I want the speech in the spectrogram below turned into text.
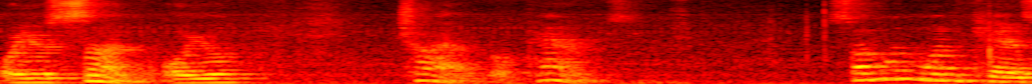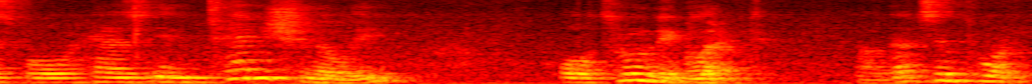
or your son or your child or parents. Someone one cares for has intentionally or through neglect. Now that's important.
